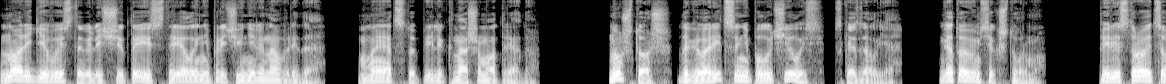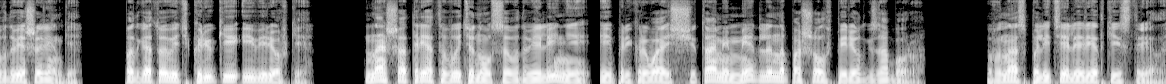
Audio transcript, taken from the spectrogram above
Нориги выставили щиты, и стрелы не причинили нам вреда. Мы отступили к нашему отряду. «Ну что ж, договориться не получилось», — сказал я. «Готовимся к штурму. Перестроиться в две шеренги. Подготовить крюки и веревки. Наш отряд вытянулся в две линии и, прикрываясь щитами, медленно пошел вперед к забору. В нас полетели редкие стрелы.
